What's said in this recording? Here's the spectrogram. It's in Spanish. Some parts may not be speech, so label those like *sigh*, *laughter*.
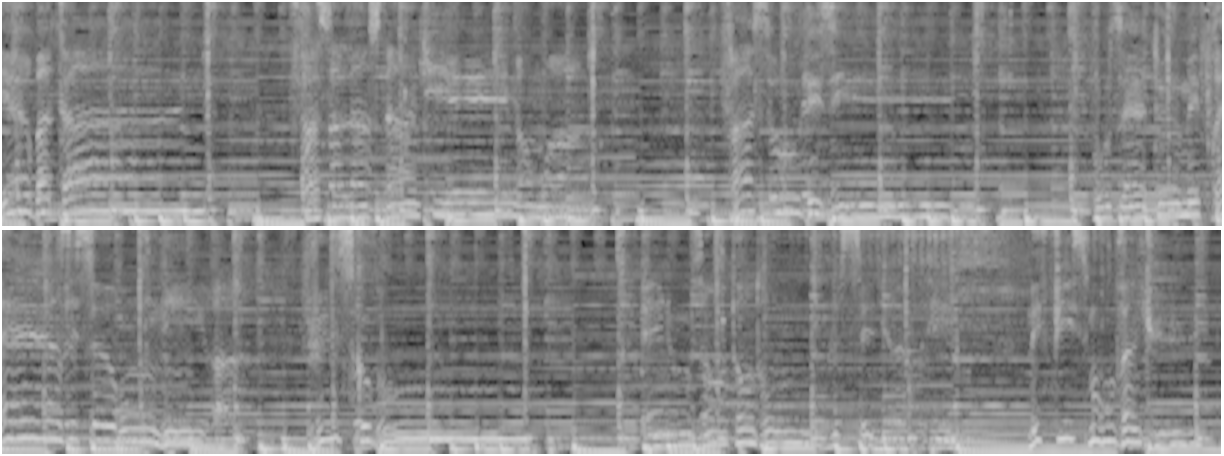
dernière bataille. Face à l'instinct qui est en moi, face au désir. Vous êtes mes frères et sœurs, on ira jusqu'au bout. Et nous entendrons le Seigneur dire, mes fils m'ont vaincu.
